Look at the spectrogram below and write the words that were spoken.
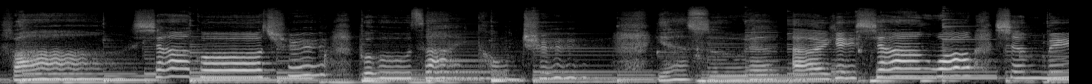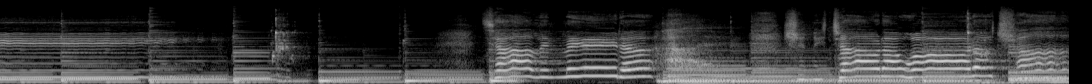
放，不再恐惧，耶稣的爱已向我显明。加利利的海，是你找到我的船。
